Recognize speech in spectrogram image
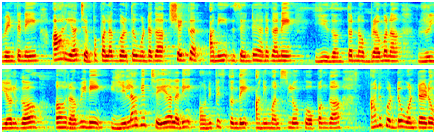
వెంటనే ఆర్య చెంప పలగొడుతూ ఉండగా శంకర్ అని సెంటే అనగానే ఇదంతా నా రమణ రియల్గా ఆ రవిని ఇలాగే చేయాలని అనిపిస్తుంది అని మనసులో కోపంగా అనుకుంటూ ఉంటాడు.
